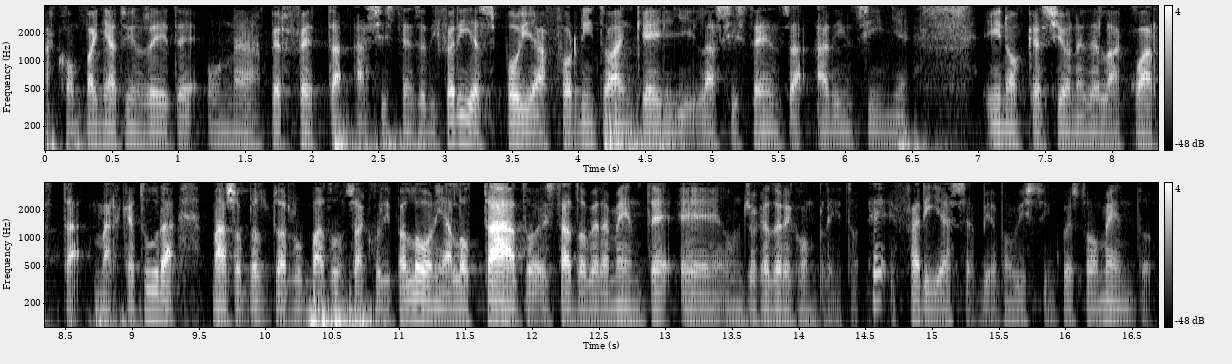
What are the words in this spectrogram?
accompagnato in rete una perfetta assistenza di Farias, poi ha fornito anche egli l'assistenza ad Insigne in occasione della quarta marcatura, ma soprattutto ha rubato un sacco di palloni, ha lottato, è stato veramente eh, un giocatore completo. E Farias, abbiamo visto in questo momento,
